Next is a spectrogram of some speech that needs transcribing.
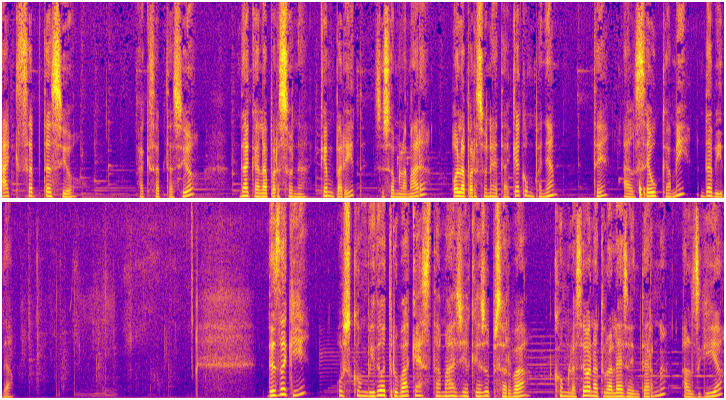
acceptació. Acceptació de que la persona que hem parit, si som la mare, o la personeta que acompanyem, té el seu camí de vida. Des d'aquí, us convido a trobar aquesta màgia que és observar com la seva naturalesa interna els guia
